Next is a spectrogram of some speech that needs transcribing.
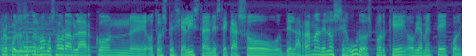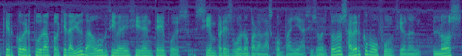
Bueno, pues nosotros vamos ahora a hablar con eh, otro especialista, en este caso de la rama de los seguros, porque obviamente cualquier cobertura, cualquier ayuda a un ciberincidente, pues siempre es bueno para las compañías y sobre todo saber cómo funcionan los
